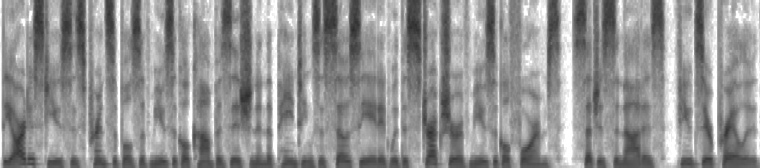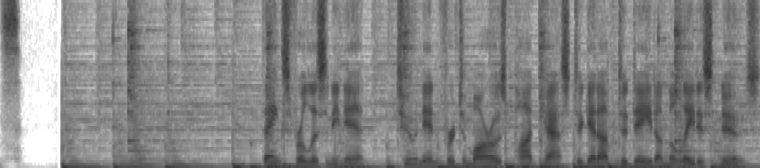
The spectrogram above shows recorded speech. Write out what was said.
The artist uses principles of musical composition in the paintings associated with the structure of musical forms, such as sonatas, fugues, or preludes. Thanks for listening in. Tune in for tomorrow's podcast to get up to date on the latest news.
